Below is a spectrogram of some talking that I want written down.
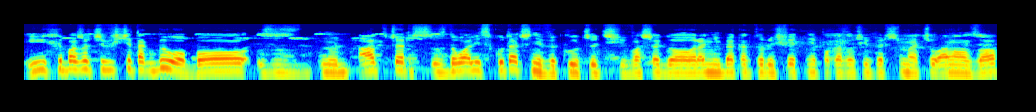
I chyba rzeczywiście tak było, bo no, Archers zdołali skutecznie wykluczyć waszego running backa, który świetnie pokazał się w pierwszym meczu, Alonso.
